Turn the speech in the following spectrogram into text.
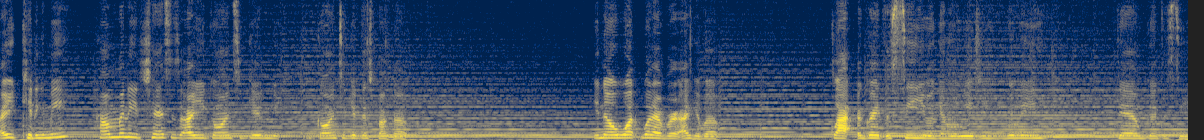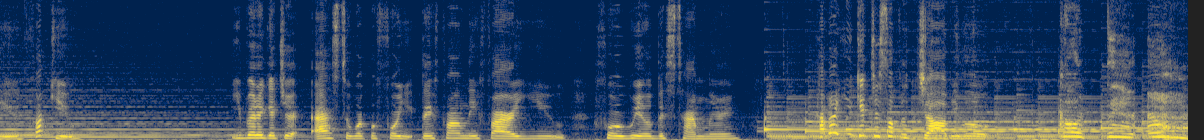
Are you kidding me? How many chances are you going to give me going to give this fuck up? You know what? Whatever. I give up. Glad, uh, great to see you again, Luigi. Really damn good to see you. Fuck you. You better get your ass to work before you they finally fire you for real this time, Larry. How about you get yourself a job, you little... God damn. Ugh.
